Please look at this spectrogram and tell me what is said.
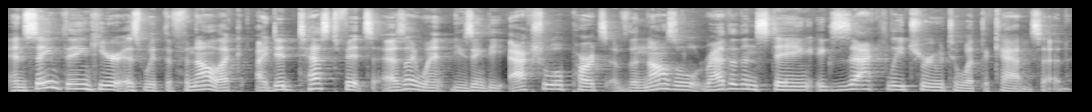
And same thing here as with the phenolic, I did test fits as I went using the actual parts of the nozzle rather than staying exactly true to what the CAD said.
